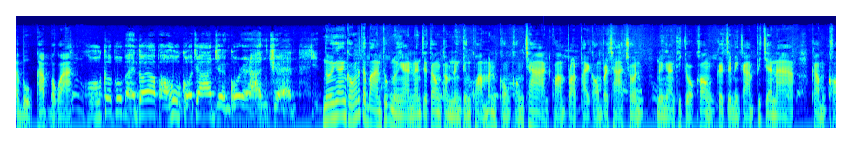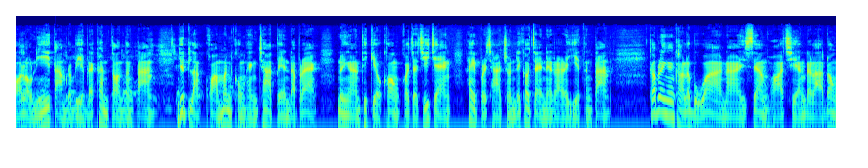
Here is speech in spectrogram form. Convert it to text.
ระบุครับบอกว่า หน่วยงานของรัฐบาลทุกหน่วยงานนั้นจะต้องคำนึงถึงความมั่นคงของชาติ ความปลอดภัยของประชาชน หน่วยงานที่เกี่ยวข้องก็จะมีการพิจารณาคำขอเหล่านี้ตามระเบียบและขั้นตอนต่างๆ ยึดหลักความมั่นคงแห่งชาติเป็นอันดับแรก หน่วยงานที่เกี่ยวข้องก็จะชี้แจงให้ประชาชนได้เข้าใจในรายละเอียดต่างๆ ครับรายงานข่าวระบุว่านายเซี่ยงหวาเฉียงดาราดอง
